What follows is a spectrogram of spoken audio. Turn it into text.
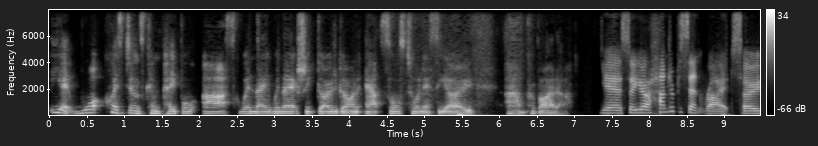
yeah, what questions can people ask when they, when they actually go to go and outsource to an SEO um, provider? Yeah, so you're 100% right. So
